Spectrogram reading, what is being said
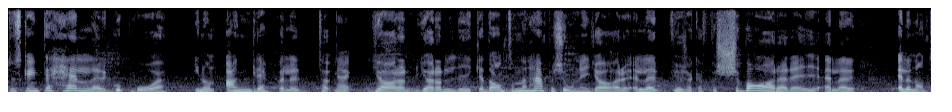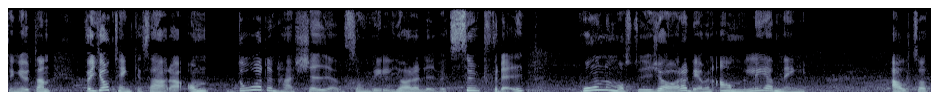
du ska inte heller gå på i någon angrepp eller ta, göra, göra likadant som den här personen gör eller försöka försvara dig eller, eller någonting. Utan, för jag tänker så här, om då den här tjejen som vill göra livet surt för dig, hon måste ju göra det av en anledning. Alltså att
